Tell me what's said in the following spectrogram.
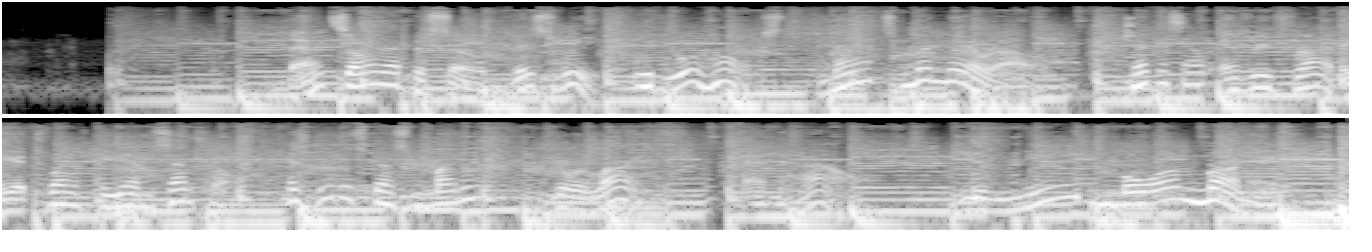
That's our episode this week with your host, Matt Manero. Check us out every Friday at 12 p.m. Central as we discuss money, your life, and how you need more money.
